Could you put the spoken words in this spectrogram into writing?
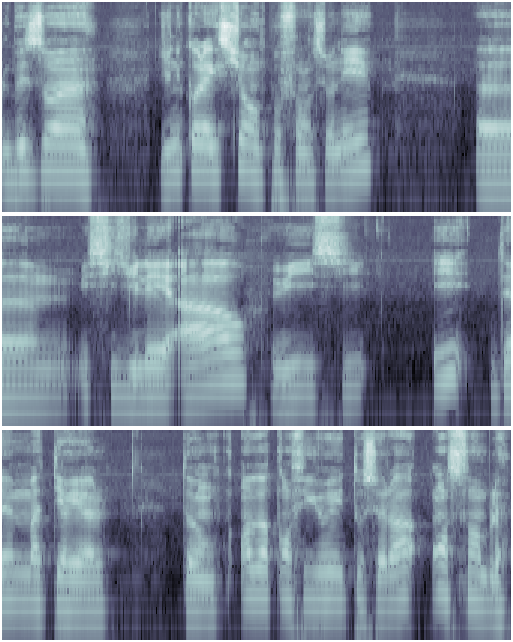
besoin d'une collection pour fonctionner. Euh, ici, du layout, oui, ici, et d'un matériel. Donc, on va configurer tout cela ensemble.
